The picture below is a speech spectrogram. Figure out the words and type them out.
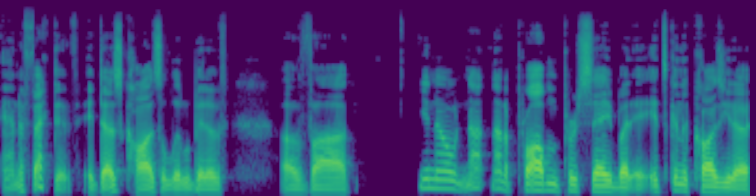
and effective. It does cause a little bit of of uh, you know, not not a problem per se, but it's going to cause you to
